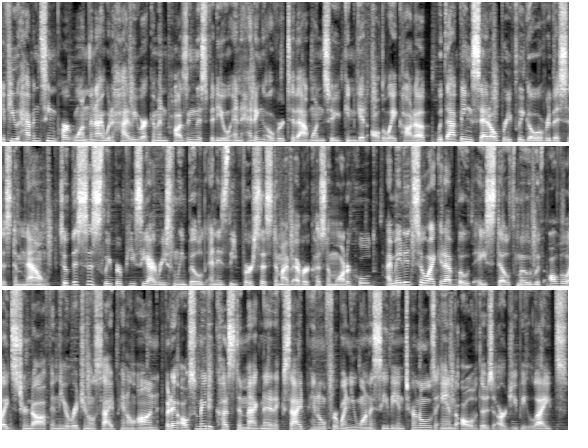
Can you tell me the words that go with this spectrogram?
If you haven't seen part 1 then I would highly recommend pausing this video and heading over to that one so you can get all the way caught up. With that being said I'll briefly go over this system now. So this is a sleeper PC I recently built and is the first system I've ever custom water cooled. I made it so I could have both a stealth mode with all the lights turned off and the original side panel on, but I also made a custom magnetic side panel for when you want to see the internals and all of those RGB RGB lights.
